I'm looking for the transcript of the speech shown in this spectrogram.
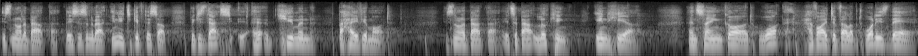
It's not about that. This isn't about, you need to give this up because that's a human behavior mod. It's not about that. It's about looking in here and saying, God, what have I developed? What is there?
